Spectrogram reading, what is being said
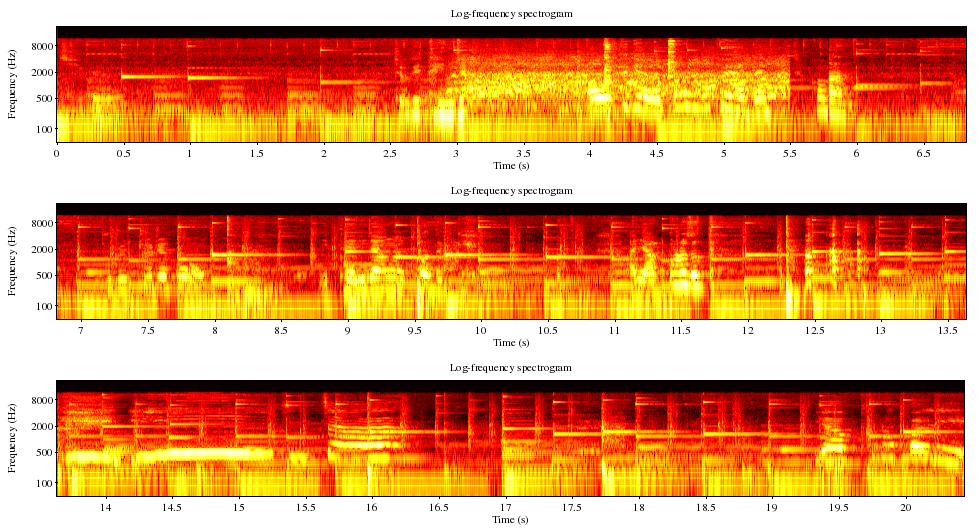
지금 저기 된장 아 어떻게 어떤 공복해야 돼 잠깐만 불을 줄이고 이 된장을 거둘게요 아니 안 부러졌다. 이 진짜. 야 풀어 빨리.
